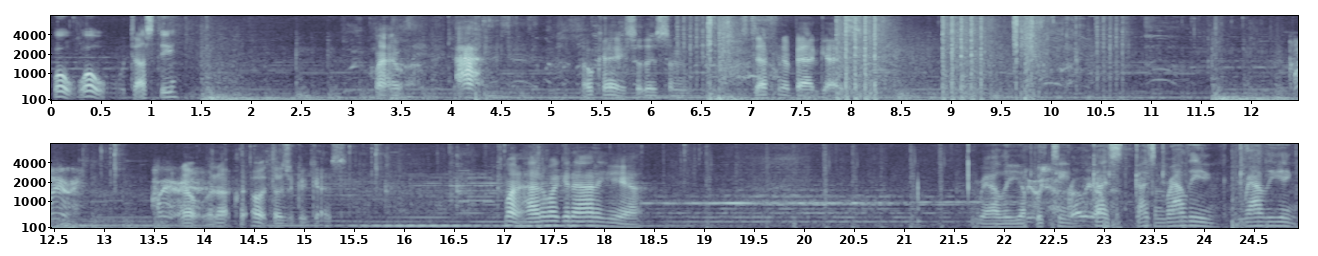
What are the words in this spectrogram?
Whoa, whoa, Dusty. Wow. Ah. Okay, so there's some definite bad guys. Not clear. Oh, those are good guys. Come on, how do I get out of here? Rally up with team. Guys, guys, I'm rallying. I'm rallying.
